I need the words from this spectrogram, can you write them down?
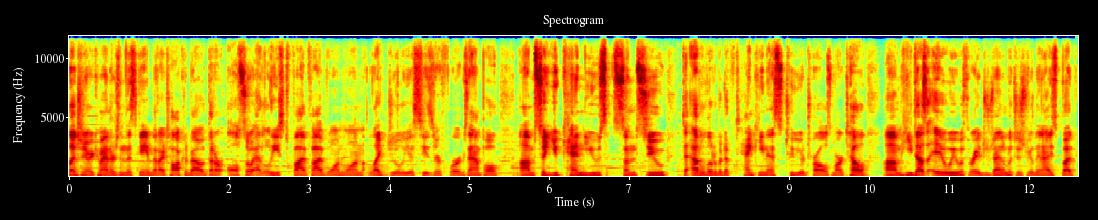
legendary commanders in this game that I talked about that are also at least 5511 like Julius Caesar for example. Um, so you can use Sun Tzu to add a little bit of tankiness to your Charles Martel. Um, he does AoE with rage regen which is really nice but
